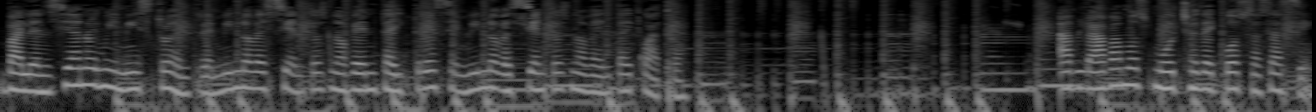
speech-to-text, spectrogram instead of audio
valenciano y ministro entre 1993 y 1994. Hablábamos mucho de cosas así.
